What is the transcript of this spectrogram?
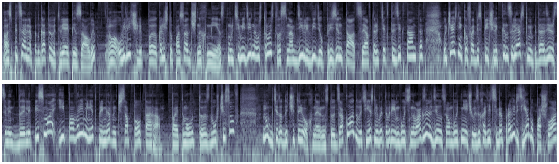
Э, специально подготовят VIP-залы, э, увеличили количество посадочных мест, мультимедийное устройство снабдили видеопрезентации автора текста диктанта, участников обеспечили канцелярскими принадлежностями для письма, и по времени это примерно часа полтора. Поэтому вот с двух часов, ну, где-то до четырех, наверное, стоит закладывать. Если в это время будете на вокзале, делать вам будет нечего, и захотите себя проверить, я бы пошла.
